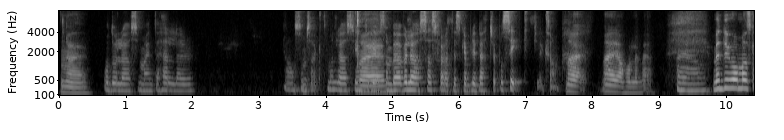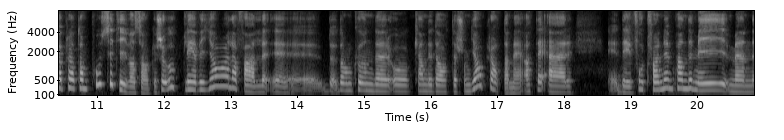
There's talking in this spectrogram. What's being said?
Nej. Och då löser man inte heller Ja, som sagt, man löser ju inte Nej. det som behöver lösas för att det ska bli bättre på sikt. Liksom. Nej, Nej jag håller med. Mm. Men du, om man ska prata om positiva saker så upplever jag i alla fall eh, de kunder och kandidater som jag pratar med att det är eh, det är fortfarande en pandemi men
